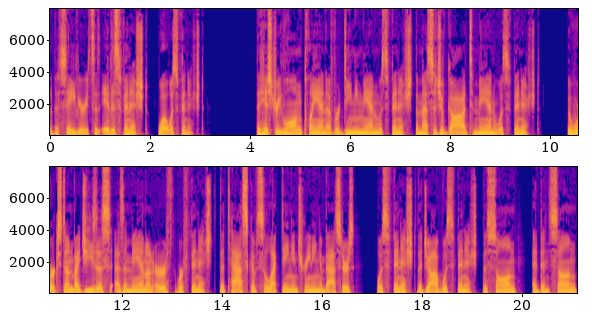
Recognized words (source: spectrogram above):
the Savior. He says, It is finished. What was finished? The history long plan of redeeming man was finished. The message of God to man was finished. The works done by Jesus as a man on earth were finished. The task of selecting and training ambassadors was finished. The job was finished. The song had been sung.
